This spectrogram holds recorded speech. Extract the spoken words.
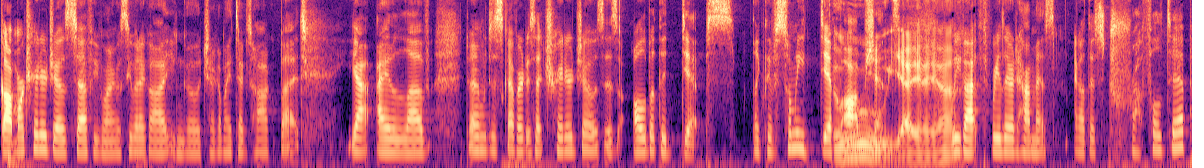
got more Trader Joe's stuff. If you want to go see what I got, you can go check out my TikTok. But yeah, I love. What I've discovered is that Trader Joe's is all about the dips. Like they have so many dip Ooh, options. yeah, yeah, yeah. We got three layered hummus. I got this truffle dip.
